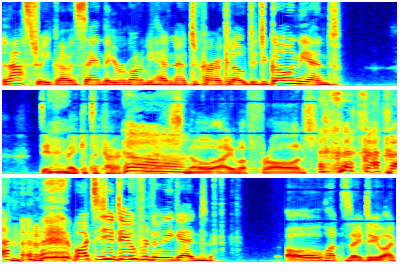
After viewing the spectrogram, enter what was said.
last week I was saying that you were going to be heading out to Curracloe. Did you go in the end? Didn't make it to Curracloe. yes. No, I'm a fraud. what did you do for the weekend? Oh, what did I do? I,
